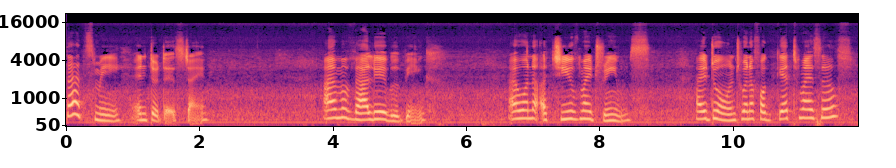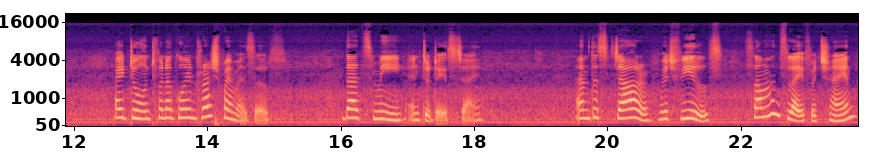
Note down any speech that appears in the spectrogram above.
That's me in today's time. I am a valuable being. I want to achieve my dreams. I don't want to forget myself. I don't want to go in rush by myself. That's me in today's time. I'm the star which feels someone's life would shine.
